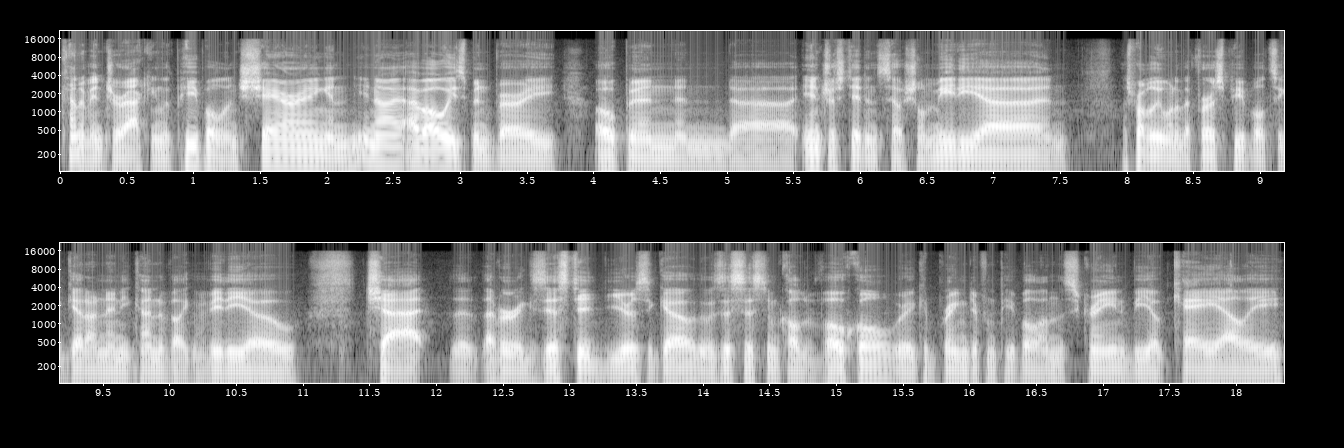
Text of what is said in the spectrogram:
kind of interacting with people and sharing, and you know, I, I've always been very open and uh, interested in social media, and I was probably one of the first people to get on any kind of like video chat that ever existed years ago. There was a system called Vokle where you could bring different people on the screen, V O K L E,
